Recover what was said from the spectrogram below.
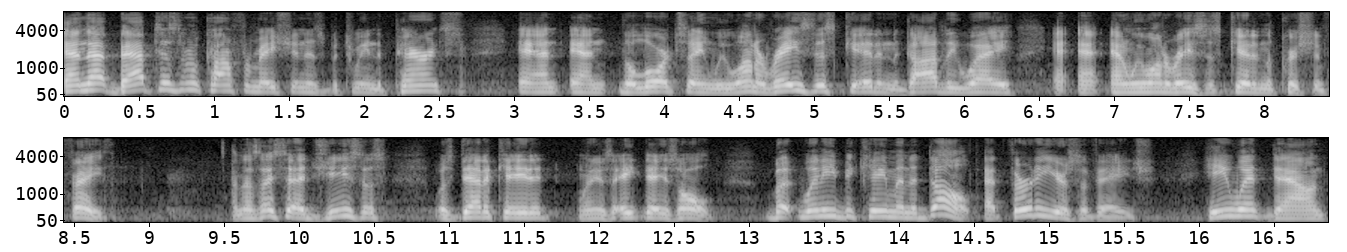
And that baptism of confirmation is between the parents and, and the Lord saying, we want to raise this kid in the godly way, and, and we want to raise this kid in the Christian faith. And as I said, Jesus was dedicated when he was eight days old. But when he became an adult at 30 years of age, he went down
